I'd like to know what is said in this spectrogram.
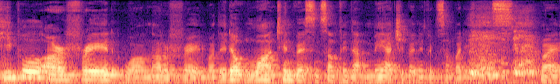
people are afraid, well, not afraid, but they don't want to invest in something that may actually benefit somebody else, right?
